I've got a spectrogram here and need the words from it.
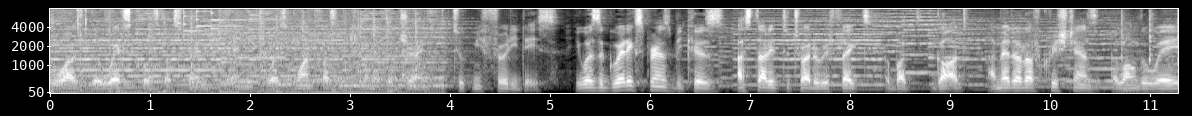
towards the west coast of Spain and it was 1,000 kilometer journey. It took me 30 days. It was a great experience because I started to try to reflect about God. I met a lot of Christians along the way,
